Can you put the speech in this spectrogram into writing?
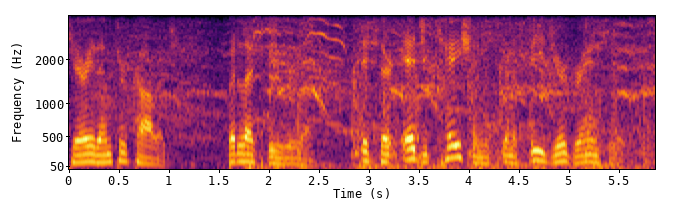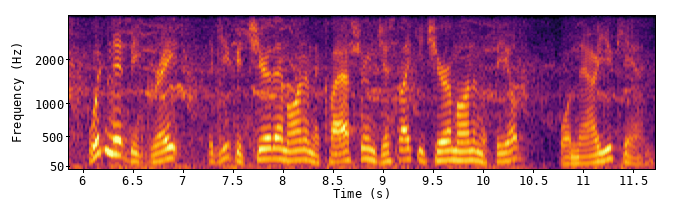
carry them through college. But let's be real. It's their education that's going to feed your grandkids. Wouldn't it be great if you could cheer them on in the classroom just like you cheer them on in the field? Well, now you can.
